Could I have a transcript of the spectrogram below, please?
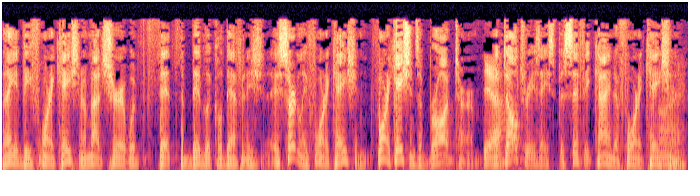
I think it'd be fornication. I'm not sure it would fit the biblical definition. It's certainly fornication. Fornication's a broad term. Yeah. Adultery is a specific kind of fornication. Right.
